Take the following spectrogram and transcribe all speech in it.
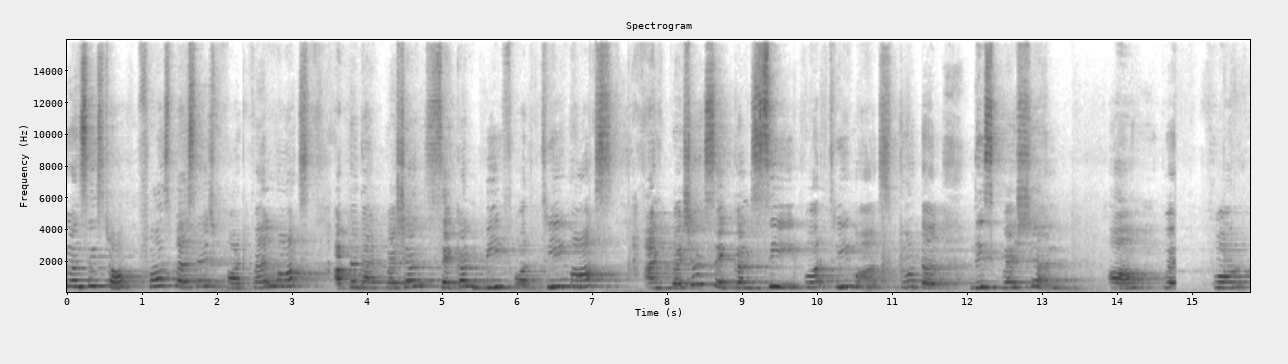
consist of first passage for twelve marks After that question second B for 3 marks and question second C for 3 marks total this question of for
